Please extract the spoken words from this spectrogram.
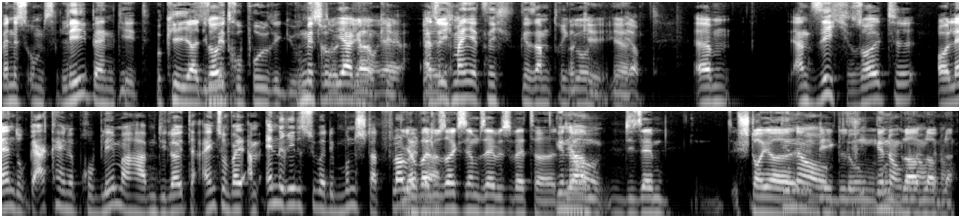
wenn es ums Leben geht, Okay, ja, die Soll- Metropolregion. Metro, ja, genau, okay. ja, ja. Also ja, ich meine jetzt nicht Gesamtregion. Okay, ja. Ähm, an sich sollte Orlando gar keine Probleme haben, die Leute einzuholen, weil am Ende redest du über den Bundesstaat Florida. Ja, weil du sagst, sie haben selbes Wetter, die Genau. haben dieselben Steuerregelungen genau, und bla genau, bla genau. bla. Da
